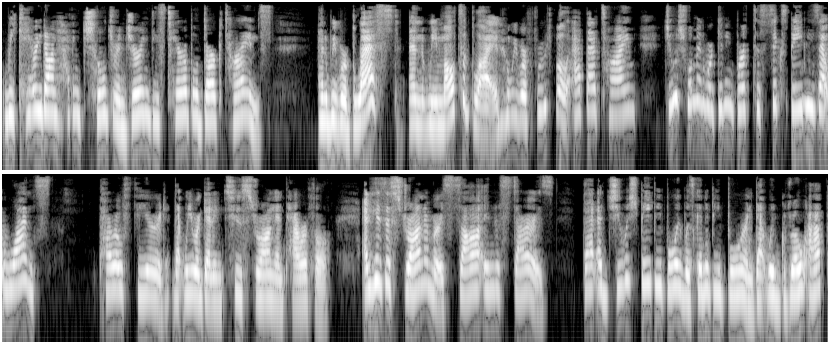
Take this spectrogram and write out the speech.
We carried on having children during these terrible dark times. And we were blessed and we multiplied. We were fruitful. At that time, Jewish women were giving birth to six babies at once. Paro feared that we were getting too strong and powerful, and his astronomers saw in the stars that a Jewish baby boy was going to be born that would grow up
